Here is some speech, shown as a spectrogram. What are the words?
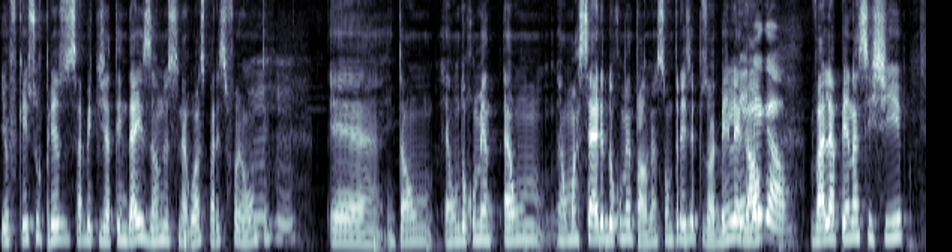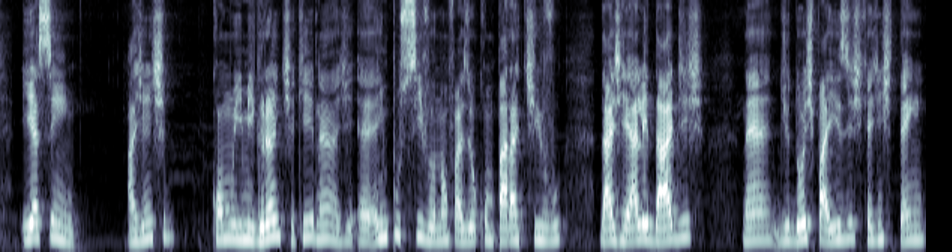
e eu fiquei surpreso de saber que já tem 10 anos esse negócio, parece que foi ontem. Uhum. É, então é um documento, é, um, é uma série documental, né? São três episódios, bem Bem legal legal. vale a pena assistir. E assim, a gente, como imigrante aqui, né, é impossível não fazer o comparativo das realidades né, de dois países que a gente tem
